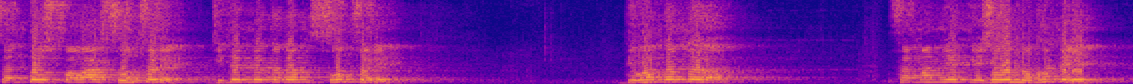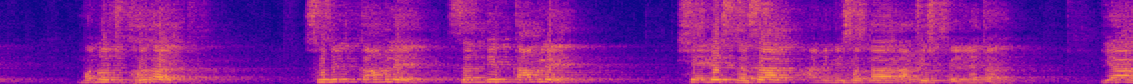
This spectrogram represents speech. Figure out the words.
संतोष पवार सोनसडे जितेंद्र कदम सोनसडे दिवंगत सन्माननीय केशव लोखंडे मनोज भगत सुनील कांबळे संदीप कांबळे शैलेश नसाल आणि मी स्वतः राजेश पेलणेकर. या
